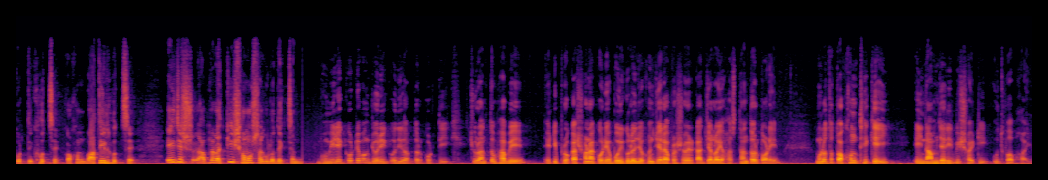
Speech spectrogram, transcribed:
কর্তৃক হচ্ছে কখন বাতিল হচ্ছে। এই যে আপনারা কি সমস্যাগুলো দেখছেন? ভূমি রেকর্ড এবং জরিপ অধিদপ্তর কর্তৃক চূড়ান্তভাবে এটি প্রকাশনা করে বইগুলো যখন জেলা প্রশাসকের কার্যালয়ে হস্তান্তর করে মূলত তখন থেকেই এই নামজারির বিষয়টি উদ্ভব হয়।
